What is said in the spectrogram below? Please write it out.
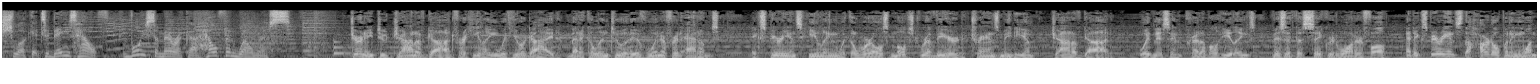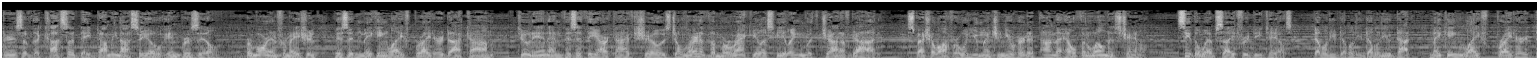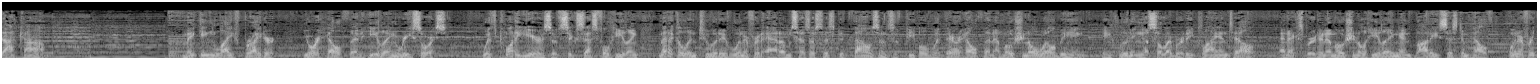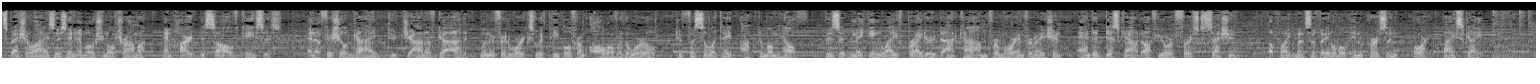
Fresh look at today's health. Voice America Health and Wellness. Journey to John of God for healing with your guide, medical intuitive Winifred Adams. Experience healing with the world's most revered trance medium, John of God. Witness incredible healings, visit the sacred waterfall, and experience the heart opening wonders of the Casa de Dom Inácio in Brazil. For more information, visit makinglifebrighter.com. Tune in and visit the archived shows to learn of the miraculous healing with John of God. Special offer when you mention you heard it on the Health and Wellness channel. See the website for details www.makinglifebrighter.com. Making Life Brighter, your health and healing resource. With 20 years of successful healing, medical intuitive Winifred Adams has assisted thousands of people with their health and emotional well being, including a celebrity clientele. An expert in emotional healing and body system health, Winifred specializes in emotional trauma and hard to solve cases. An official guide to John of God, Winifred works with people from all over the world to facilitate optimum health. Visit makinglifebrighter.com for more information and a discount off your first session. Appointments available in person or by Skype.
